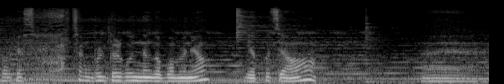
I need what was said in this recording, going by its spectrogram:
그렇게 살짝 물들고 있는 거 보면요. 예쁘죠? 에...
